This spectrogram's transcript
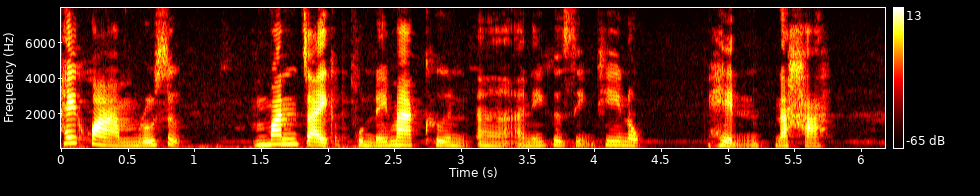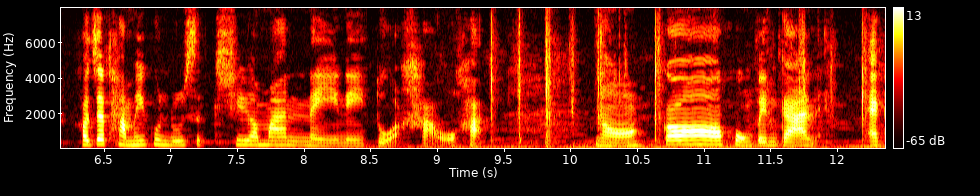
ให้ความรู้สึกมั่นใจกับคุณได้มากขึ้นอ่าอันนี้คือสิ่งที่นกเห็นนะคะ เขาจะทำให้คุณรู้สึกเชื่อมั่นในในตัวเขาค่ะเนาะก็คงเป็นการแอค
